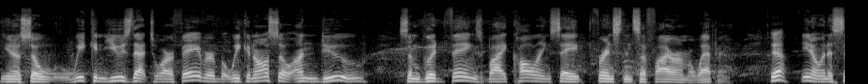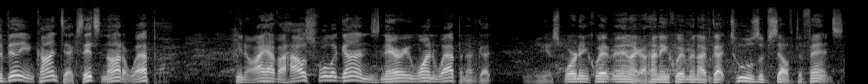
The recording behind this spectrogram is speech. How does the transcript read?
You know, so we can use that to our favor, but we can also undo some good things by calling, say, for instance, a firearm a weapon. Yeah. You know, in a civilian context, it's not a weapon. You know, I have a house full of guns, nary one weapon. I've got you know, sporting equipment, I got hunting equipment, I've got tools of self defense.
